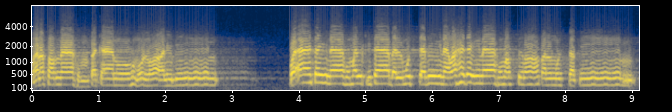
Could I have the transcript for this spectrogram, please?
ونصرناهم فكانوا هم الغالبين. وآتيناهما الكتاب المستبين وهديناهما الصراط المستقيم.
